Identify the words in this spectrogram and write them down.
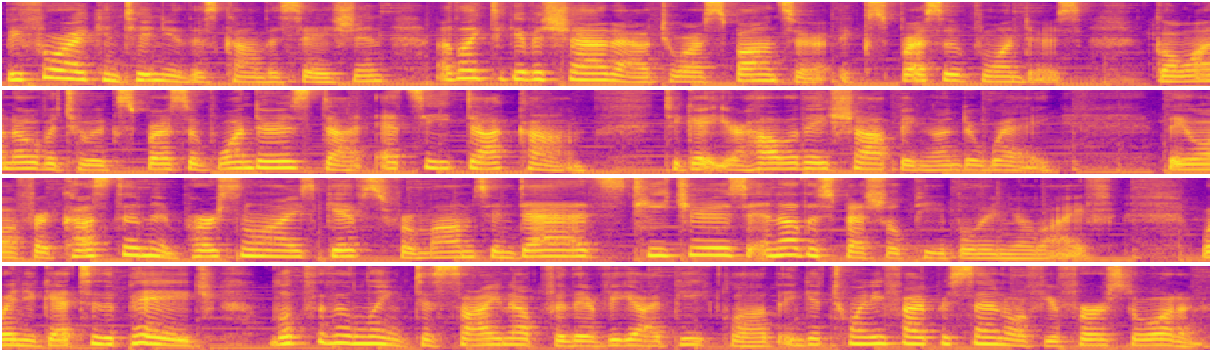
Before I continue this conversation, I'd like to give a shout out to our sponsor, Expressive Wonders. Go on over to expressivewonders.etsy.com to get your holiday shopping underway. They offer custom and personalized gifts for moms and dads, teachers, and other special people in your life. When you get to the page, look for the link to sign up for their VIP club and get 25% off your first order.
